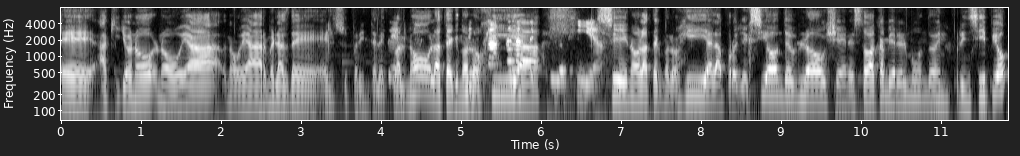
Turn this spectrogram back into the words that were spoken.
Eh, aquí yo no, no, voy a, no voy a darme las de el super intelectual, no, la tecnología, la tecnología. Sí, no, la tecnología, la proyección de blockchain, esto va a cambiar el mundo. En principio,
